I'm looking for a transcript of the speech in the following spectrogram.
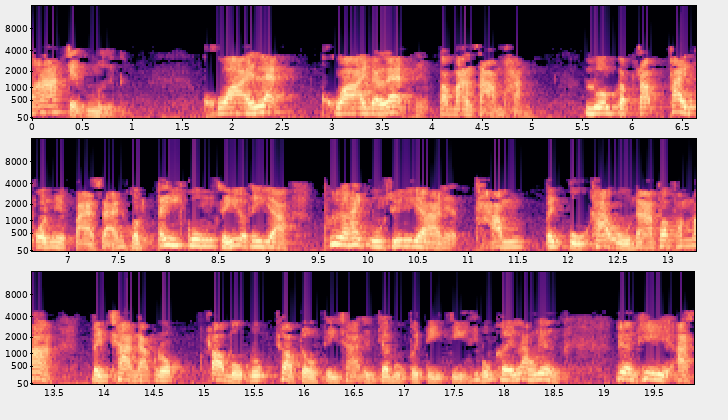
มาเจ็ดหมื่นควายแรดควายกับแรดเนี่ยประมาณสามพันรวมกับทัพไพ่พลเนี่ยแปดแสนคนตีกรุงศรีอยุธยา เพื่อให้กรุงศรีอยุธยาเนี่ยทำเป็นอู่ข้าวอู่นาเพราะพม่าเป็นชาตินักรบชอบบุกรุก ชอบโจมตีชาติอื่นจะบุกไปตีจีนที่ผมเคยเล่าเรื่อง เรื่องที่อาซ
